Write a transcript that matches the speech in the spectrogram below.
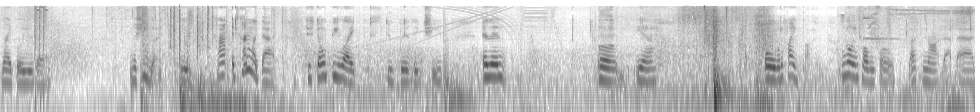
sniper, use a machine gun. Use, kind it's kind of like that. Just don't be like stupid and cheap. And then, um, yeah. Oh, what if I got him? I'm going 12 and 12. That's not that bad.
